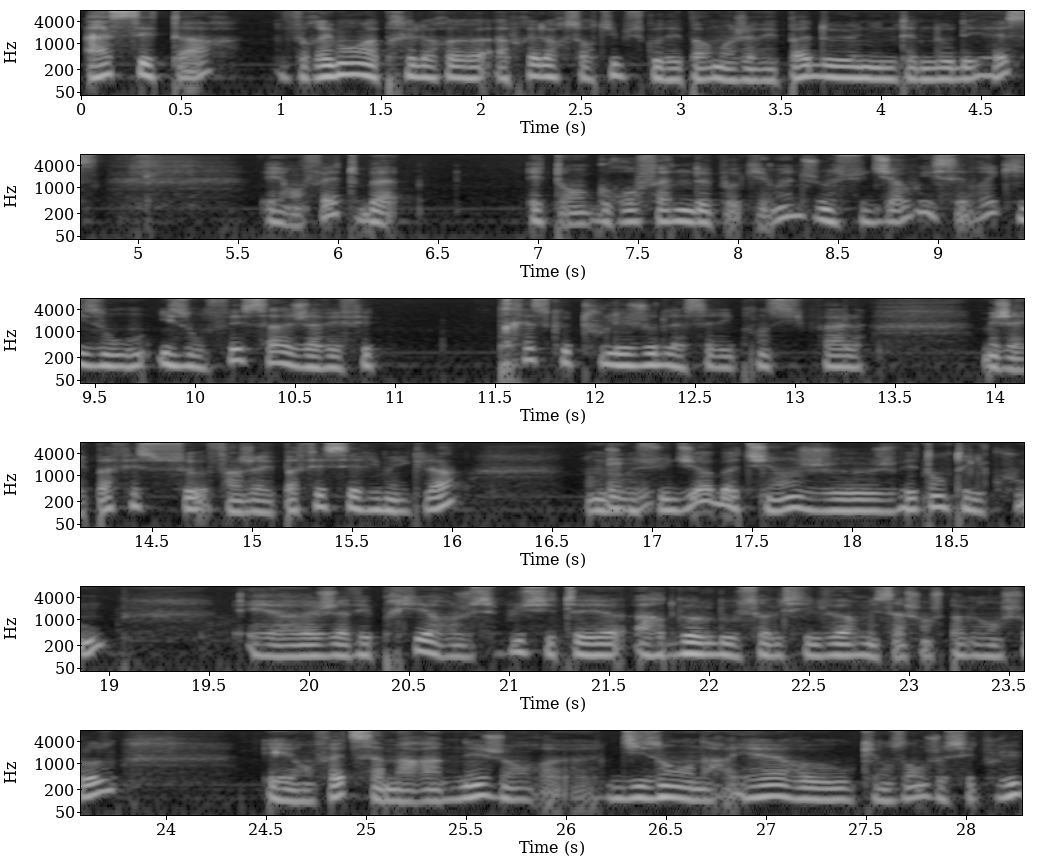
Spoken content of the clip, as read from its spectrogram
assez tard, vraiment après leur, après leur sortie, puisqu'au départ, moi, j'avais pas de Nintendo DS. Et en fait, bah, étant gros fan de Pokémon, je me suis dit, ah oui, c'est vrai qu'ils ont, ils ont fait ça. J'avais fait presque tous les jeux de la série principale, mais j'avais pas fait ce, enfin, j'avais pas fait ces remakes-là. Donc je me mhm. suis dit, ah bah tiens, je, vais tenter le coup. Et euh, j'avais pris, alors je sais plus si c'était Hard Gold ou Soul Silver, mais ça change pas grand-chose. Et en fait, ça m'a ramené genre 10 euh, ans en arrière ou 15 ans, je sais plus.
